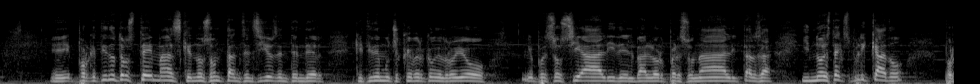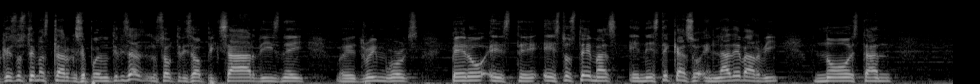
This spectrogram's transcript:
Eh, porque tiene otros temas que no son tan sencillos de entender, que tiene mucho que ver con el rollo eh, pues, social y del valor personal y tal, o sea, y no está explicado, porque estos temas, claro que se pueden utilizar, los ha utilizado Pixar, Disney, eh, DreamWorks, pero este, estos temas, en este caso, en la de Barbie, no están,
